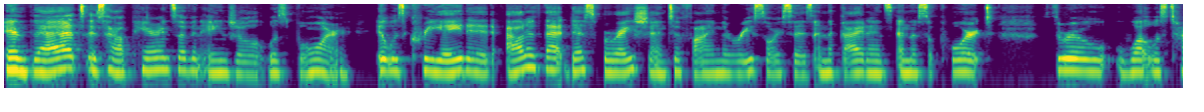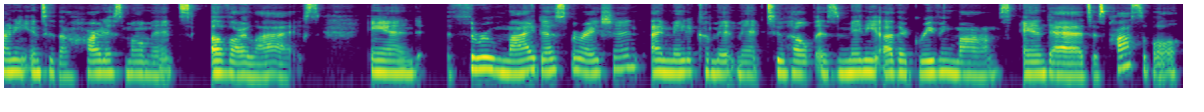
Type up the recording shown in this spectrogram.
And that is how Parents of an Angel was born. It was created out of that desperation to find the resources and the guidance and the support through what was turning into the hardest moments of our lives. And through my desperation, I made a commitment to help as many other grieving moms and dads as possible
